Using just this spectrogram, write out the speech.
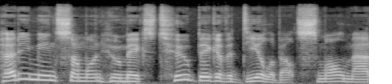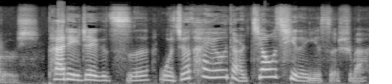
Petty means someone who makes too big of a deal about small matters. Petty 这个词，我觉得它也有点娇气的意思，是吧？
